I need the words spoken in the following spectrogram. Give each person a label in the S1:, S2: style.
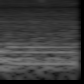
S1: Yeah.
